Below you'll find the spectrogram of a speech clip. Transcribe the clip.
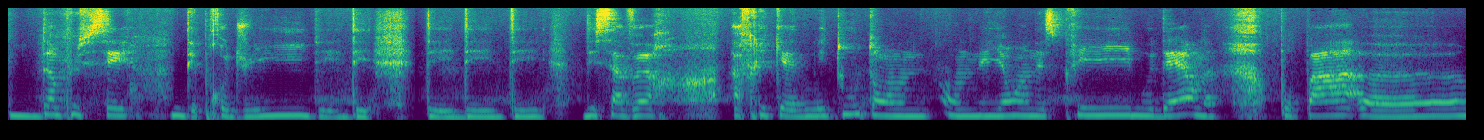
d'impulser des produits, des, des, des, saveurs africaines, mais tout en, en ayant un esprit moderne pour pas, euh,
